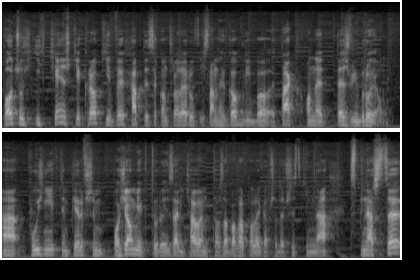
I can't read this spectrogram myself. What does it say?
poczuć ich ciężkie kroki w haptyce kontrolerów i samych gogli, bo tak one też wibrują. A później w tym pierwszym poziomie, który zaliczałem, to zabawa polega przede wszystkim na wspinaczce,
